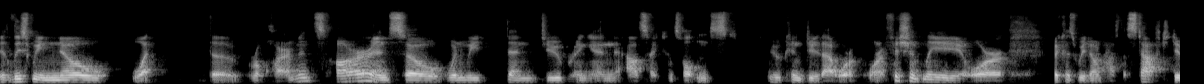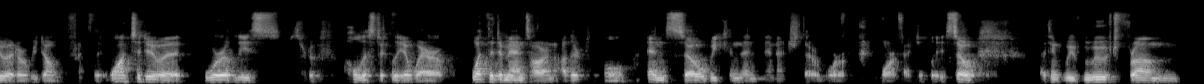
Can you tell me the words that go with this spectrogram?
at least we know what the requirements are. And so when we then do bring in outside consultants who can do that work more efficiently or because we don't have the staff to do it or we don't frankly want to do it we're at least sort of holistically aware of what the demands are on other people. And so we can then manage their work more effectively. So I think we've moved from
